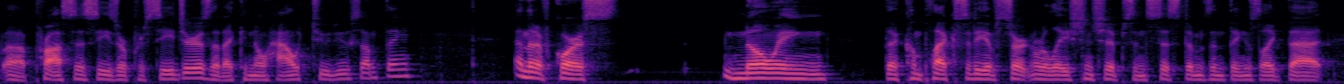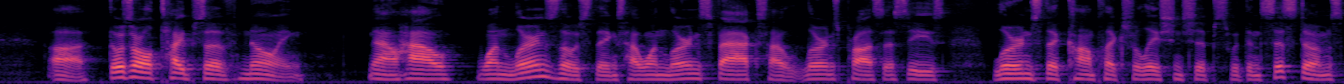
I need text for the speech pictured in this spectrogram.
uh, processes or procedures that I can know how to do something. And then, of course, knowing the complexity of certain relationships and systems and things like that. Uh, those are all types of knowing. Now, how one learns those things, how one learns facts, how learns processes, learns the complex relationships within systems,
